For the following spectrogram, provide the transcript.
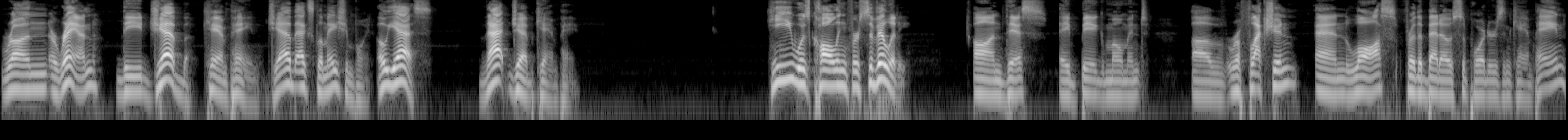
run or ran the Jeb campaign. Jeb exclamation point. Oh yes. That Jeb campaign. He was calling for civility on this, a big moment of reflection and loss for the Beto supporters and campaign.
